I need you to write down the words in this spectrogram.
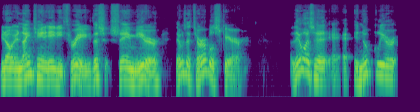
you know, in 1983, this same year, there was a terrible scare. There was a, a, a nuclear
